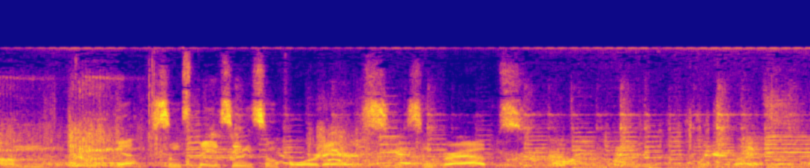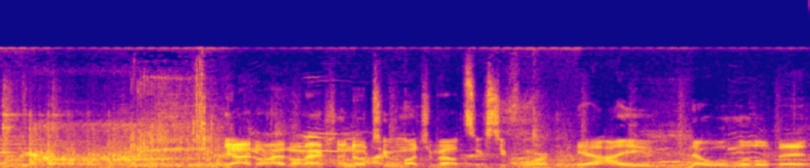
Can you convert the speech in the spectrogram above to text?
um, yeah, some spacing, some forward airs, some grabs. Um, Yeah, I don't. I don't actually know too much about 64. Yeah, I know a little bit.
